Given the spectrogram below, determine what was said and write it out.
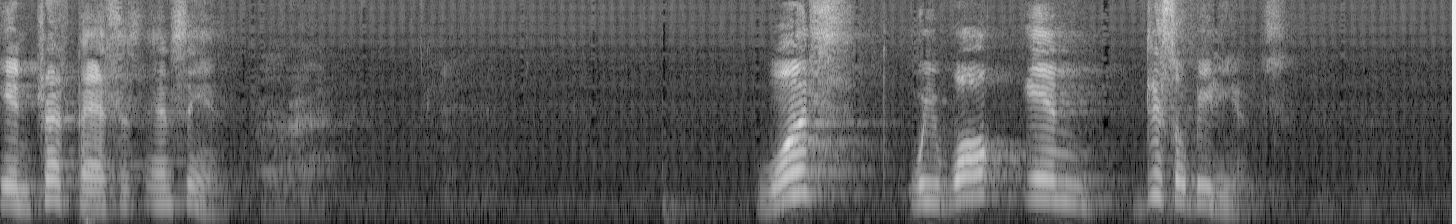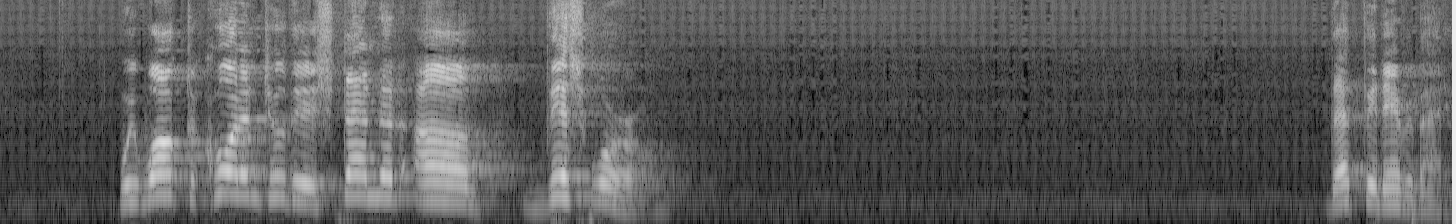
in trespasses and sin. Once we walk in disobedience, we walked according to the standard of this world. That fit everybody.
